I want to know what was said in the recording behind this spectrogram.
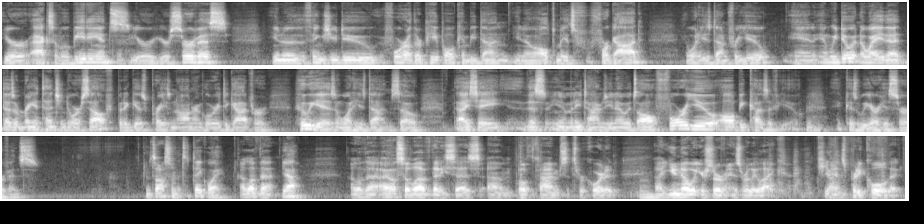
your acts of obedience, mm-hmm. your your service, you know, the things you do for other people can be done, you know, ultimately it's for God and what he's done for you. And and we do it in a way that doesn't bring attention to ourselves, but it gives praise and honor and glory to God for who he is and what he's done. So I say this, you know, many times, you know, it's all for you, all because of you, mm-hmm. because we are his servants. It's awesome. It's a takeaway. I love that. Yeah. I love that. I also love that he says um, both times it's recorded, mm-hmm. uh, you know what your servant is really like. Yeah. And it's pretty cool that,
